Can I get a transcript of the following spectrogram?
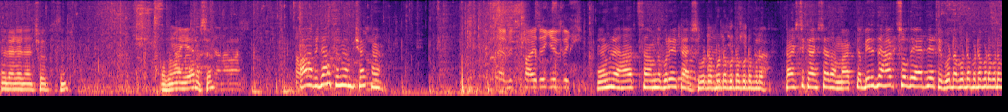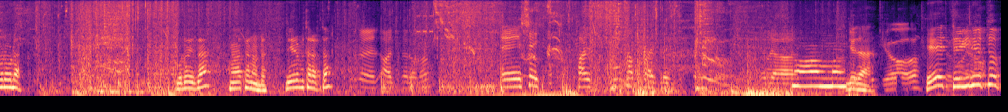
Helal helal çok iyisin. O zaman yer misin? Aa bir daha atamıyorum bıçak ha. Evet, biz kayda girdik. Emre hard sound'ı buraya kaçtı. Burada burada burada burada burada. Kaçtı kaçtı adam markta. Biri de hard solda yerde yatıyor. Burada burada burada burada burada burada. Buradayız ha. Ne yapıyorsun orada? Diğeri bu tarafta. Evet, Alper. Ee şey, five, top five place. Aman. Güzel. Yo. Evet sevgili YouTube.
